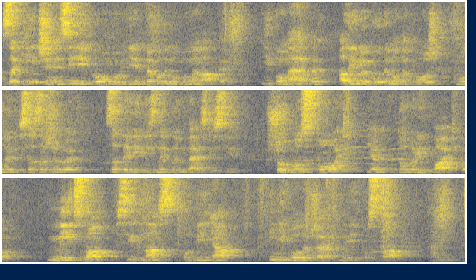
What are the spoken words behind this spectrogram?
закінчення цієї проповіді, ми будемо поминати і померлих, але й ми будемо також молитися за живих, за тих, які зникли в безвісті, щоб Господь, як добрий батько, міцно всіх нас обійняв і ніколи вже не відпускав. Амінь.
